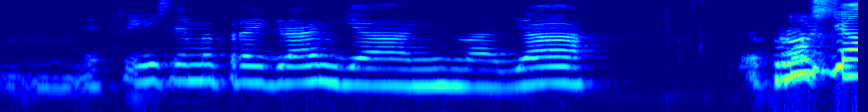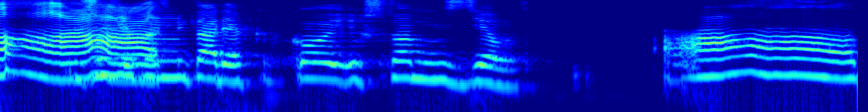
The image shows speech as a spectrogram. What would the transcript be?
М, Если если мы проиграем, я не знаю, я Ну просто пишите в як? комментариях, какой, что мне сделать. А,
